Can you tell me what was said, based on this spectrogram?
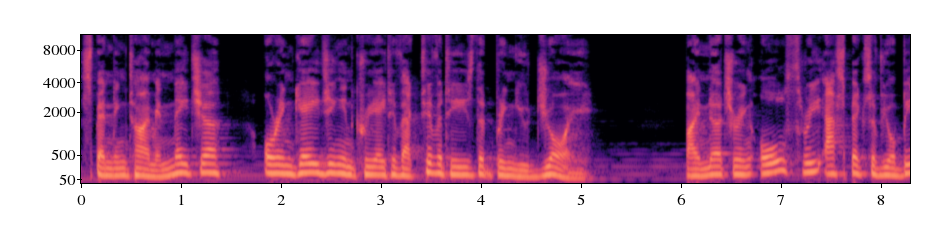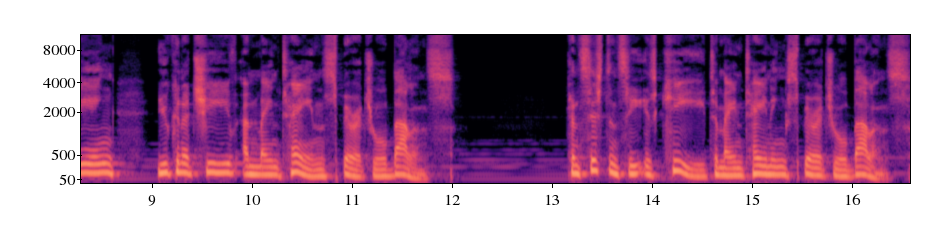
spending time in nature, or engaging in creative activities that bring you joy. By nurturing all three aspects of your being, you can achieve and maintain spiritual balance. Consistency is key to maintaining spiritual balance.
